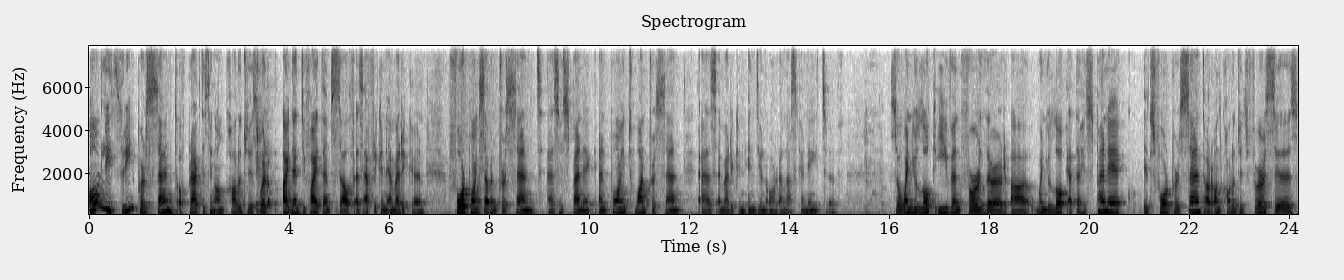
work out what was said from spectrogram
only 3% of practicing oncologists were identified themselves as African American, 4.7% as Hispanic, and 0.1% as American Indian or Alaska Native. So when you look even further, uh, when you look at the Hispanic, it's 4% are oncologists versus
